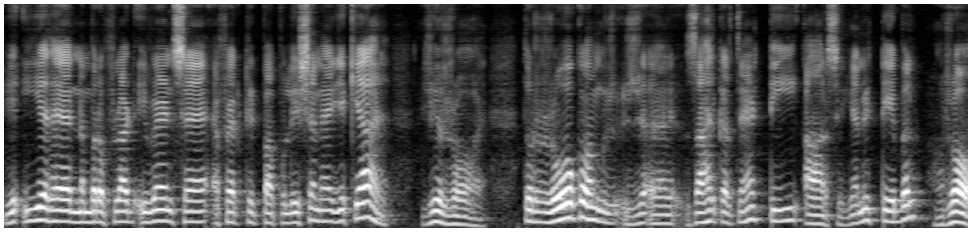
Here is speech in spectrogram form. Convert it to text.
ये ईयर है, नंबर ऑफ़ फ्लड इवेंट्स हैं अफेक्टेड पॉपुलेशन है, ये क्या है? ये रॉ है। तो रो को हम ज़ाहिर करते हैं टी आर से, यानी टेबल रॉ,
